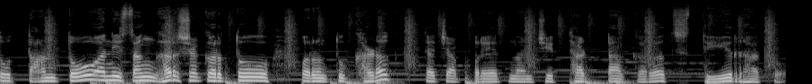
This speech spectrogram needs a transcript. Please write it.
तो ताणतो आणि संघर्ष करतो परंतु खडक त्याच्या प्रयत्नांची थट्टा करत स्थिर राहतो.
